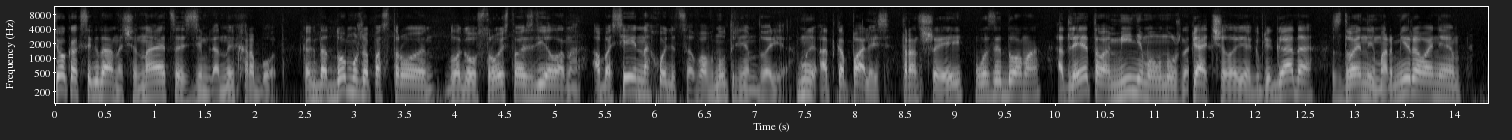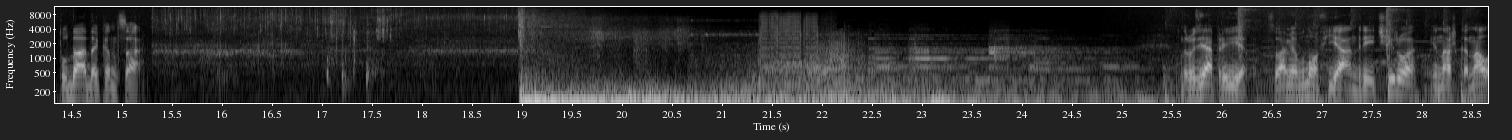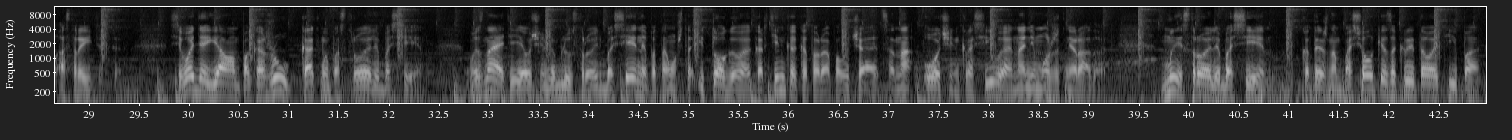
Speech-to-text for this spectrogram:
все, как всегда, начинается с земляных работ. Когда дом уже построен, благоустройство сделано, а бассейн находится во внутреннем дворе. Мы откопались траншеи возле дома, а для этого минимум нужно 5 человек бригада с двойным армированием туда до конца. Друзья, привет! С вами вновь я, Андрей Чирова и наш канал о строительстве. Сегодня я вам покажу, как мы построили бассейн. Вы знаете, я очень люблю строить бассейны, потому что итоговая картинка, которая получается, она очень красивая, она не может не радовать. Мы строили бассейн в коттеджном поселке закрытого типа.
